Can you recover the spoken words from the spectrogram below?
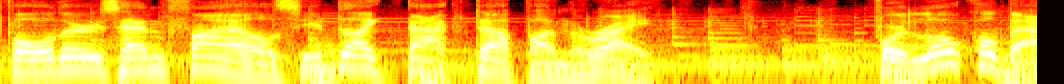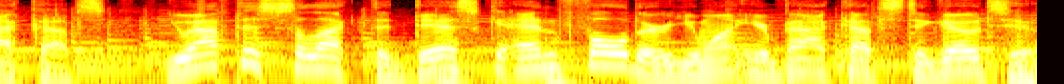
folders, and files you'd like backed up on the right. For local backups, you have to select the disk and folder you want your backups to go to.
